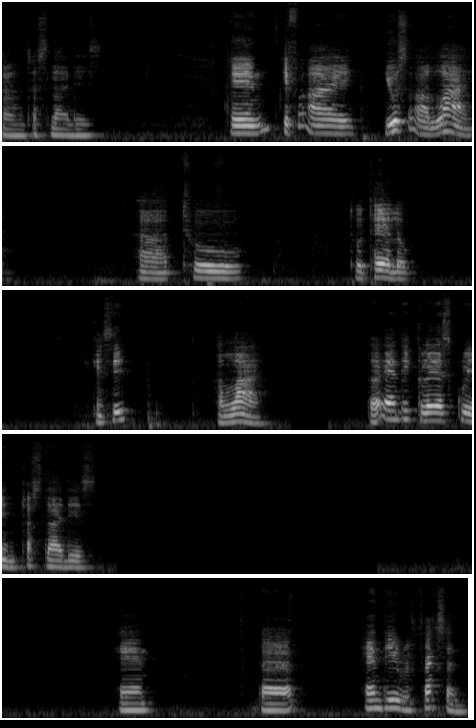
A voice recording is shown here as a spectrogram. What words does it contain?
uh, just like this. And if I use a line uh, to to take a look you can see a line. The anti-glare screen just like this. And the anti-reflection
